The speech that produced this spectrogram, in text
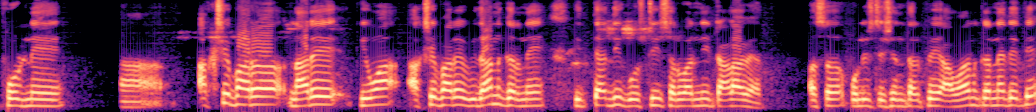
फोडणे आक्षेपार आक्षेपार्ह नारे किंवा आक्षेपार्ह विधान करणे इत्यादी गोष्टी सर्वांनी टाळाव्यात असं पोलीस स्टेशनतर्फे आवाहन करण्यात येते.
